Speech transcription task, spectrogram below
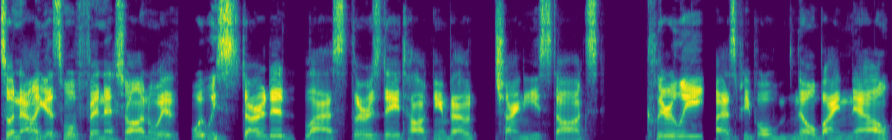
So now I guess we'll finish on with what we started last Thursday talking about Chinese stocks. Clearly, as people know by now,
